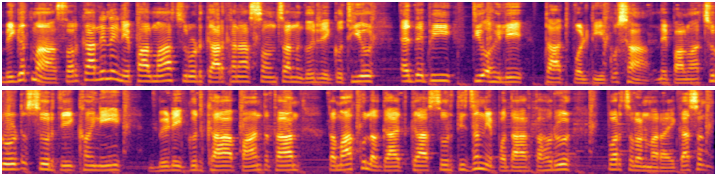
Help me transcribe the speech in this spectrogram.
विगतमा सरकारले नै नेपालमा चुरोट कारखाना सञ्चालन गरिरहेको थियो। यद्यपि त्यो अहिले टाट पल्टिएको छ। नेपालमा चुरोट सुर्ती खैनी बिडी गुटखा पान तथा तमाकु लगायतका सुर्तीजन्य पदार्थहरू प्रचलनमा रहेका छन्।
